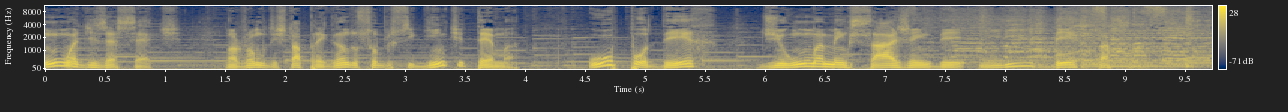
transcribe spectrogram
1 a 17. Nós vamos estar pregando sobre o seguinte tema: o poder de uma mensagem de libertação.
